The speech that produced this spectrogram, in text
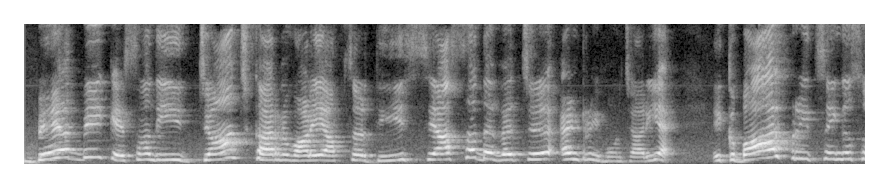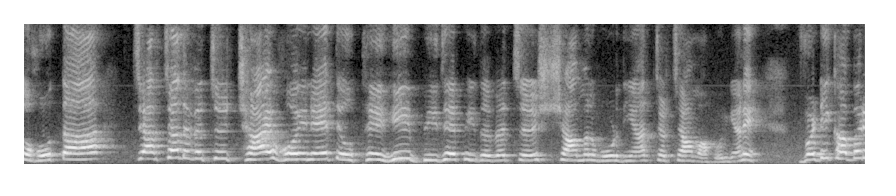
ਬੇਅਦਬੀ ਕੇਸਾਂ ਦੀ ਜਾਂਚ ਕਰਨ ਵਾਲੇ ਅਫਸਰ ਦੀ ਸਿਆਸਤ ਦੇ ਵਿੱਚ ਐਂਟਰੀ ਹੋਣ ਜਾ ਰਹੀ ਹੈ। ਇਕਬਾਲਪ੍ਰੀਤ ਸਿੰਘ ਸਹੋਤਾ ਚਰਚਾ ਦੇ ਵਿੱਚ ਛਾਏ ਹੋਏ ਨੇ ਤੇ ਉੱਥੇ ਹੀ ਬੀਜੇਪੀ ਦੇ ਵਿੱਚ ਸ਼ਾਮਲ ਹੋਣ ਦੀਆਂ ਚਰਚਾਵਾਂ ਹੋ ਰਹੀਆਂ ਨੇ। ਵੱਡੀ ਖਬਰ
